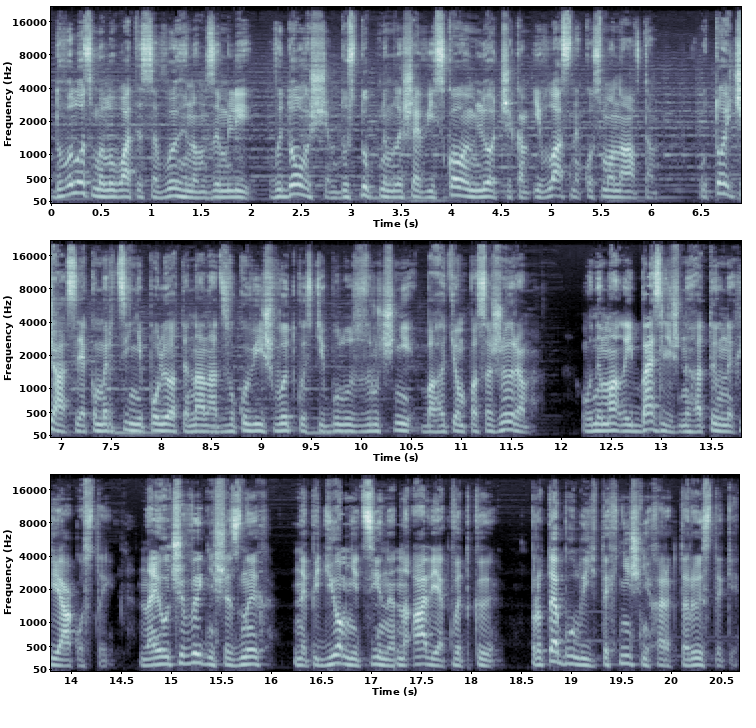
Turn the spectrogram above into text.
довелось милуватися вигином землі, видовищем, доступним лише військовим льотчикам і власне космонавтам. У той час, як комерційні польоти на надзвуковій швидкості були зручні багатьом пасажирам, вони мали й безліч негативних якостей. Найочевидніше з них непідйомні ціни на авіаквитки. Проте були й технічні характеристики,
